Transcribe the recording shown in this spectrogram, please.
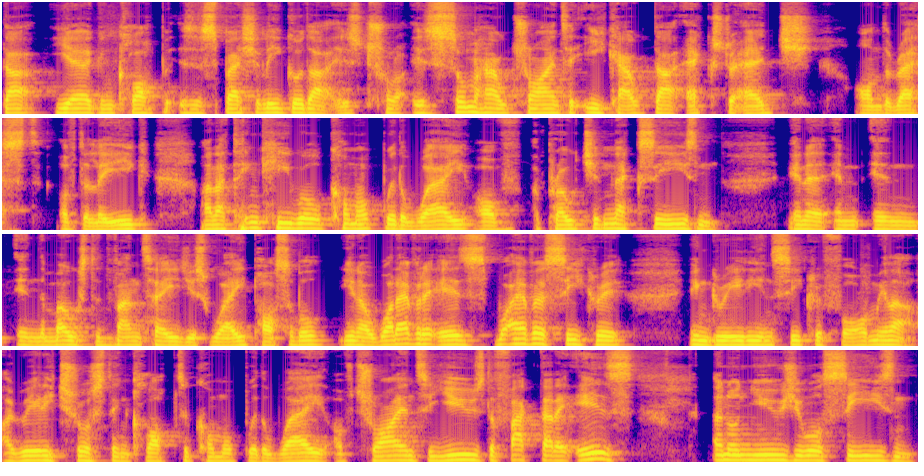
that Jurgen Klopp is especially good at is tr- is somehow trying to eke out that extra edge on the rest of the league. And I think he will come up with a way of approaching next season in a in in in the most advantageous way possible. You know, whatever it is, whatever secret ingredient, secret formula, I really trust in Klopp to come up with a way of trying to use the fact that it is an unusual season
